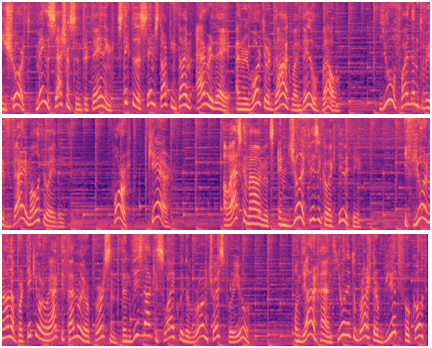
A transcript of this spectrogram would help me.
In short, make the sessions entertaining, stick to the same starting time every day and reward your dog when they do well. You will find them to be very motivated. Fourth, care. Alaskan Malamutes enjoy physical activity. If you are not a particularly active family or person, then this dog is likely the wrong choice for you. On the other hand, you need to brush their beautiful coat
